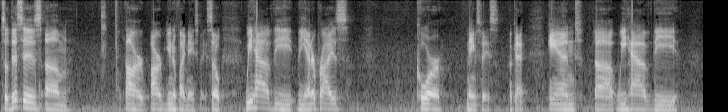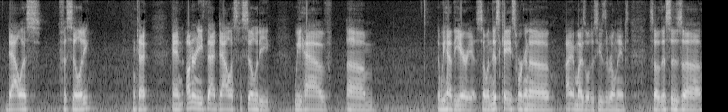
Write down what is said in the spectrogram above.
So this is. Um, our our unified namespace. So we have the the enterprise core namespace, okay, and uh, we have the Dallas facility, okay, and underneath that Dallas facility, we have um, we have the areas. So in this case, we're gonna I might as well just use the real names. So this is uh,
